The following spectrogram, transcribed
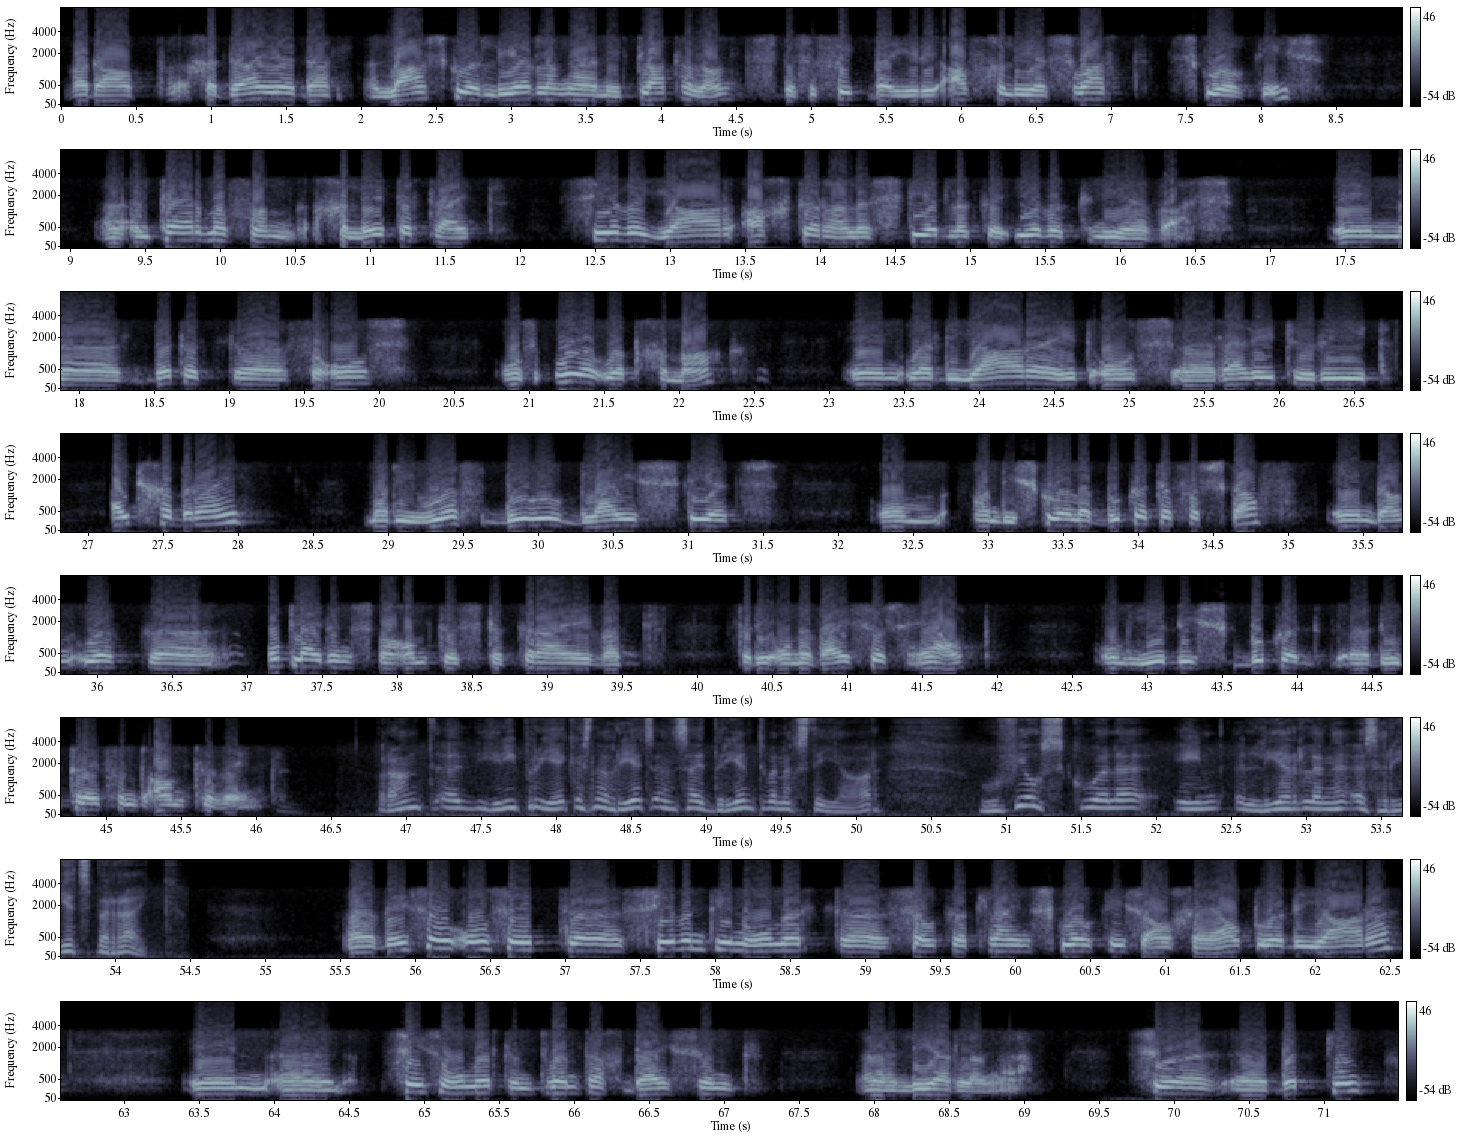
wat daarop gedui het dat laerskoolleerders in die platteland spesifiek by hierdie afgeleë swart skooltjies uh, in terme van geletterdheid 7 jaar agter hulle stedelike ewe knie was. En uh, dit het uh, vir ons ons oë oop gemaak en oor die jare het ons uh, rally to read uitgebrei maar die hoofdoel bly steeds om aan die skole boeke te verskaf en dan ook uh opleidingsbeamptes te kry wat vir die onderwysers help om hierdie boeke uh, doeltreffend aan te wend. Brand uh, hierdie projek is nou reeds in sy 23ste jaar. Hoeveel skole en leerders is reeds bereik? Uh wissel ons het uh, 1700 uh, sulke klein skooltjies al gehelp oor die jare en uh 620 000 uh leerders. So uh, dit klink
